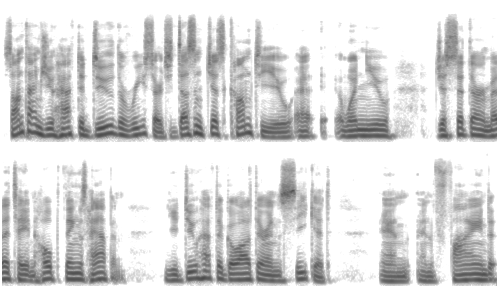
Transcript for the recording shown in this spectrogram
Sometimes you have to do the research. It doesn't just come to you at, when you just sit there and meditate and hope things happen. You do have to go out there and seek it and and find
